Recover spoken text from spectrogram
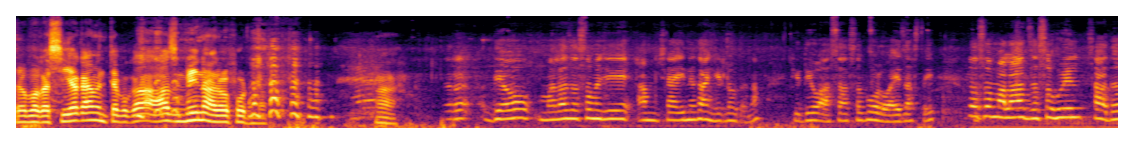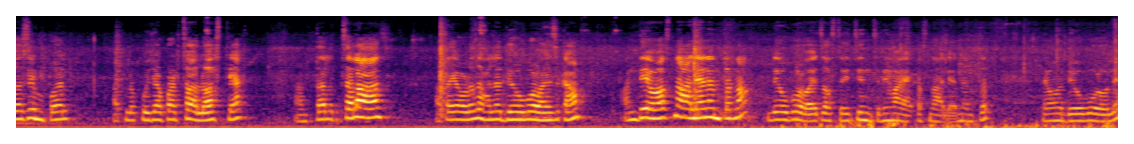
तर बघा सिया काय म्हणते बघा आज मी नारळ फोडणार. हां. तर देव मला जसं म्हणजे आमच्या आईने सांगितलं होतं ना की देव असं असं बोळवायचं असते तसं मला जसं होईल साधं सिंपल आपलं पूजापाठ चालू असत्या. आणि तर चला आज आता एवढं झालं देव बोळवायचं काम. आणि देवासनं आल्यानंतर ना देव बोळवायचं असते चिंचणी मायापासून आल्यानंतर त्यामुळे देव बोळवले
